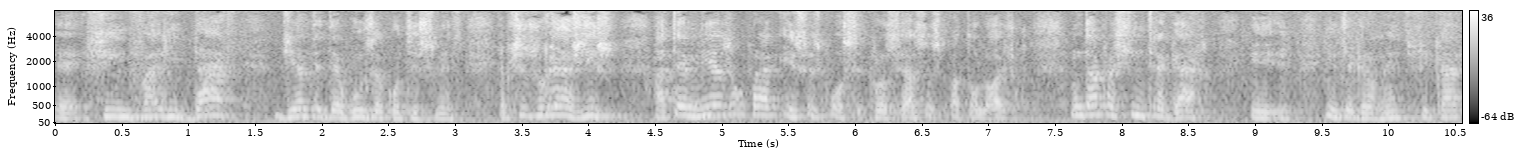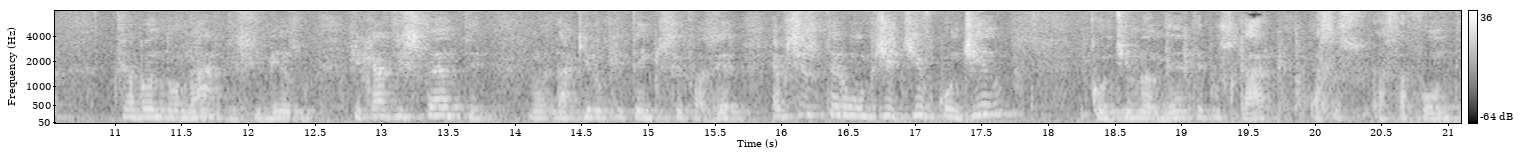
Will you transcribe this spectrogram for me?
é, se invalidar diante de alguns acontecimentos. É preciso reagir, até mesmo para esses processos patológicos. Não dá para se entregar integralmente, ficar, se abandonar de si mesmo, ficar distante daquilo que tem que se fazer. É preciso ter um objetivo contínuo e continuamente buscar essa, essa fonte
